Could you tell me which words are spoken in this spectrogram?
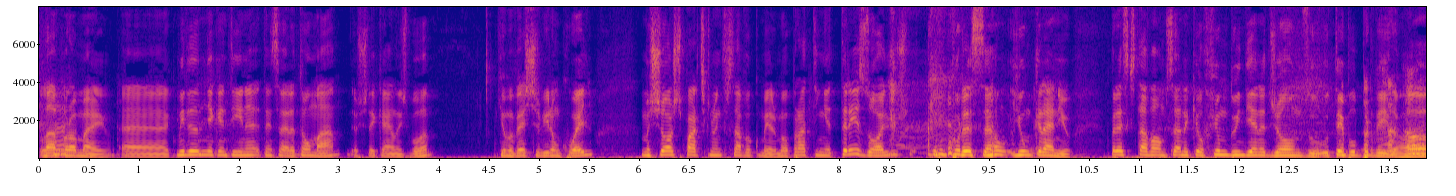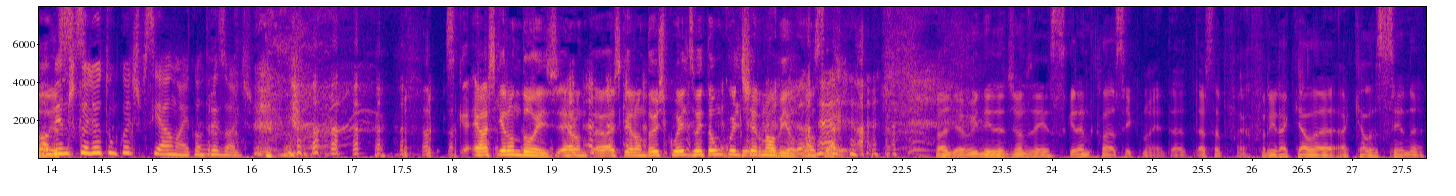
lá para o meio. A comida da minha cantina, atenção, era tão má, eu estudei cá em Lisboa, que uma vez serviram coelho, mas só as partes que não interessava comer. O meu prato tinha três olhos, um coração e um crânio. Parece que estava a almoçar naquele filme do Indiana Jones, o, o Templo Perdido. Ao, ao Oh, menos esse- calhou-te um coelho especial, não é? Com três olhos. Eu acho que eram dois. Eram, eu acho que eram dois coelhos ou então um coelho de Chernobyl, não sei. Olha, o Indiana Jones é esse grande clássico, não é? Tá- Estás-te a referir àquela, àquela cena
